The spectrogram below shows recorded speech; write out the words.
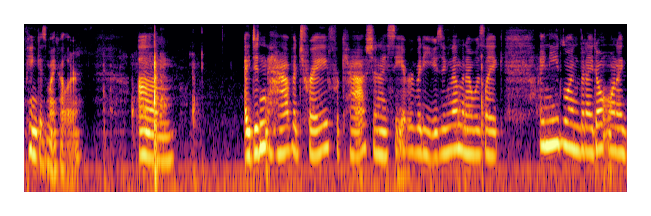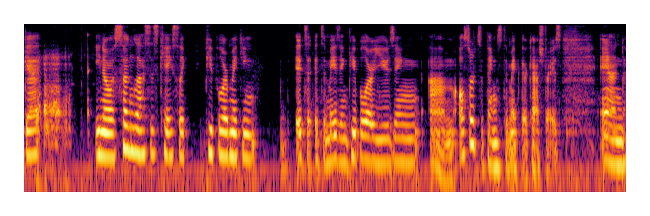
Pink is my color. Um, I didn't have a tray for cash and I see everybody using them and I was like, I need one, but I don't want to get, you know, a sunglasses case like people are making it's it's amazing. People are using um, all sorts of things to make their cash trays, and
